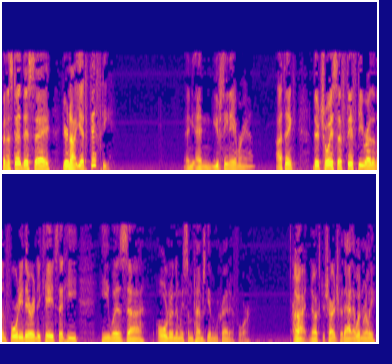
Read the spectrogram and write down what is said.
But instead they say, You're not yet 50. And, and you've seen Abraham? I think their choice of 50 rather than 40 there indicates that he, he was uh, older than we sometimes give him credit for. All right, no extra charge for that. That wasn't really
